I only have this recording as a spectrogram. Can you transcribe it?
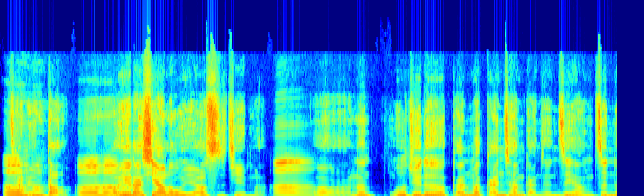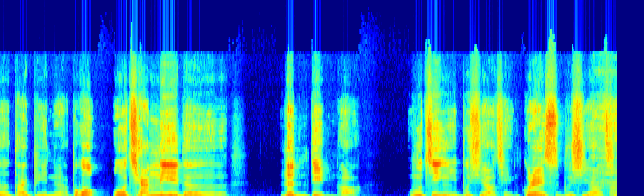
才能到啊？因为他下楼也要时间嘛。啊，那我都觉得干嘛赶场赶成这样，真的太拼了。不过我强烈的认定哈，吴静怡不需要钱，Grace 不需要钱，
